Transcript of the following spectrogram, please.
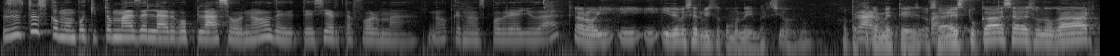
Pues esto es como un poquito más de largo plazo, ¿no? De, de cierta forma, ¿no? Que nos podría ayudar. Claro, y, y- y debe ser visto como una inversión, ¿no? Claro. prácticamente, o sea, es tu casa, es un hogar,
